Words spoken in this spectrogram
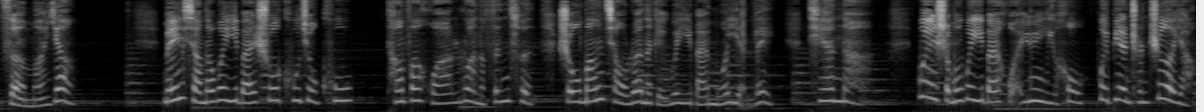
怎么样？没想到魏一白说哭就哭，唐芳华乱了分寸，手忙脚乱的给魏一白抹眼泪。天哪，为什么魏一白怀孕以后会变成这样？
